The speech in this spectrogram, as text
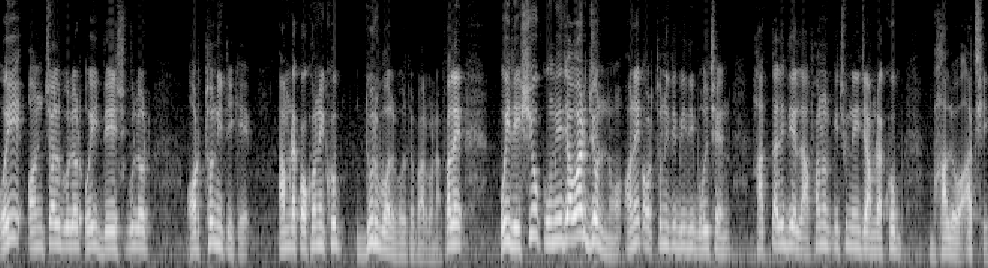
ওই অঞ্চলগুলোর, ওই দেশগুলোর অর্থনীতিকে আমরা কখনোই খুব দুর্বল বলতে পারব না। ফলে ওই রেশিও কমে যাওয়ার জন্য অনেক অর্থনীতিবিদই বলছেন, হাততালি দিয়ে লাফানোর কিছু নেই যে আমরা খুব ভালো আছি।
